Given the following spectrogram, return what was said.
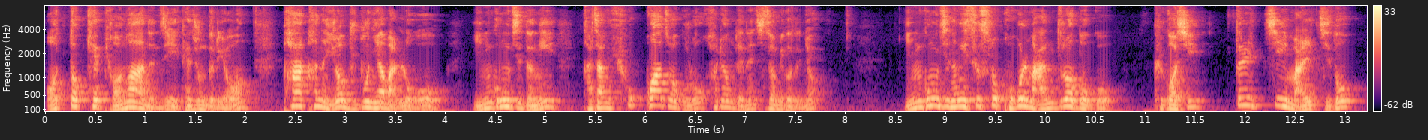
어떻게 변화하는지 대중들이요, 파악하는 이런 부분이야말로 인공지능이 가장 효과적으로 활용되는 지점이거든요. 인공지능이 스스로 곡을 만들어 보고 그것이 뜰지 말지도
